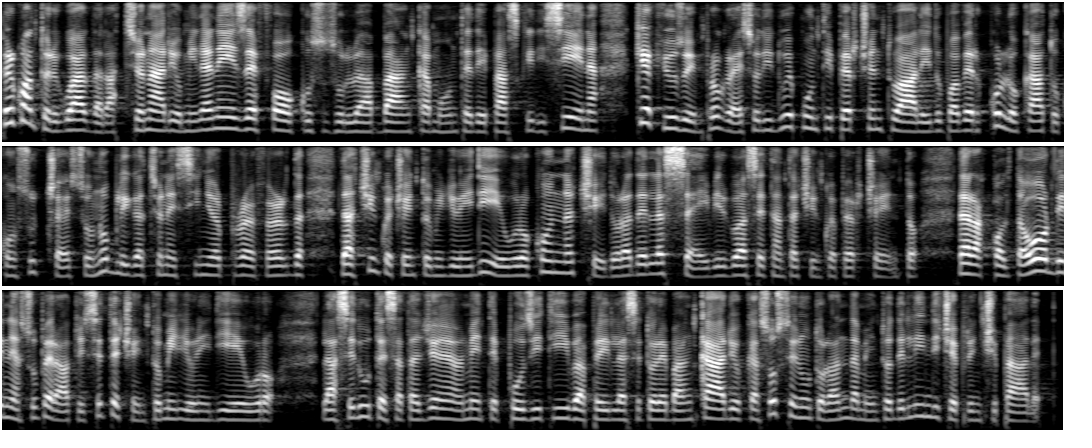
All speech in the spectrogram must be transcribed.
Per quanto riguarda l'azionario milanese, focus sulla banca Monte dei Paschi di Siena, che ha chiuso in progresso di due punti percentuali dopo aver collocato con successo un'obbligazione senior preferred da 500 milioni di euro con cedola del 6,75%. La raccolta ordine ha superato i 700 milioni di euro. La seduta è stata generalmente positiva per il settore bancario che ha sostenuto l'andamento dell'indice principale.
